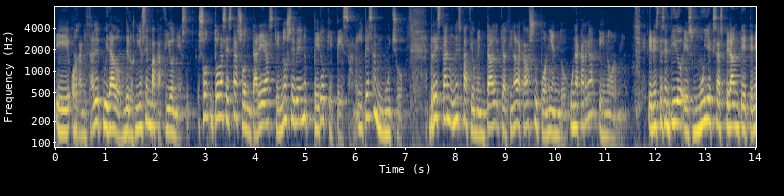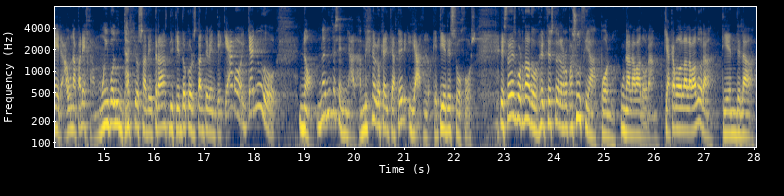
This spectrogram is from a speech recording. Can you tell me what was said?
eh, organizar el cuidado de los niños en vacaciones. Son, todas estas son tareas que no se ven pero que pesan y pesan mucho. Restan un espacio mental que al final acaba suponiendo una carga enorme. En este sentido es muy exasperante tener a una pareja muy voluntariosa detrás diciendo constantemente ¿qué hago? ¿En qué ayudo? No, no ayudes en nada, mira lo que hay que hacer y hazlo, que tienes ojos. ¿Está desbordado el cesto de la ropa sucia? Pon una lavadora. ¿Que ha acabado la lavadora? Tiéndela.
